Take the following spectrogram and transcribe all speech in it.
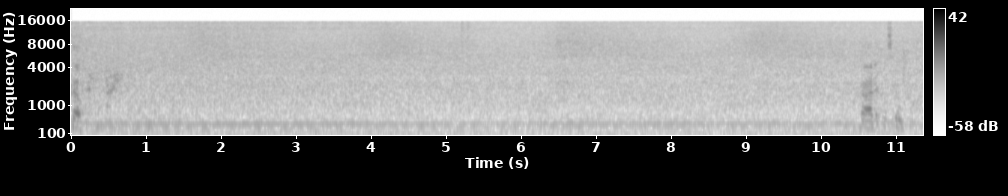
Go. Got it. Let's go.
